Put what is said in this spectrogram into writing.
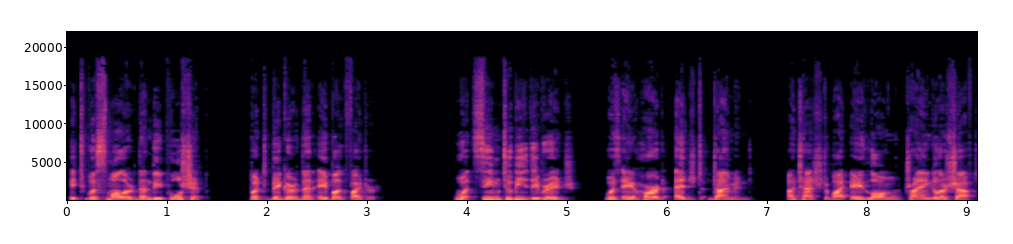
It was smaller than the pool ship, but bigger than a bug fighter. What seemed to be the bridge was a hard edged diamond attached by a long triangular shaft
